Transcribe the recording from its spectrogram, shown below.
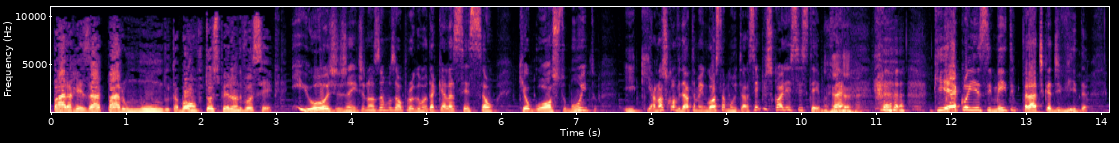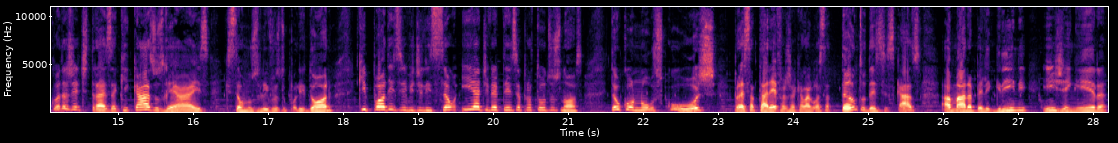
para rezar para o mundo, tá bom? Estou esperando você. E hoje, gente, nós vamos ao programa daquela sessão que eu gosto muito e que a nossa convidada também gosta muito. Ela sempre escolhe esses temas, né? que é conhecimento e prática de vida. Quando a gente traz aqui casos reais, que estão nos livros do Polidoro, que podem servir de lição e advertência para todos nós. Então, conosco hoje, para essa tarefa, já que ela gosta tanto desses casos, a Mara Pellegrini, engenheira,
